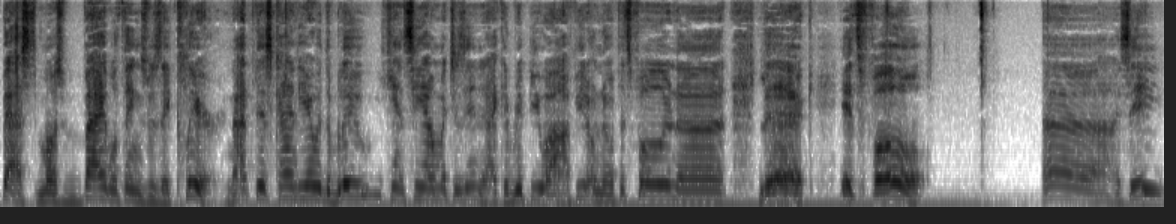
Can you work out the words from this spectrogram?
best, most valuable things was a clear. Not this kind here with the blue. You can't see how much is in it. I could rip you off. You don't know if it's full or not. Look, it's full. Uh, see?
